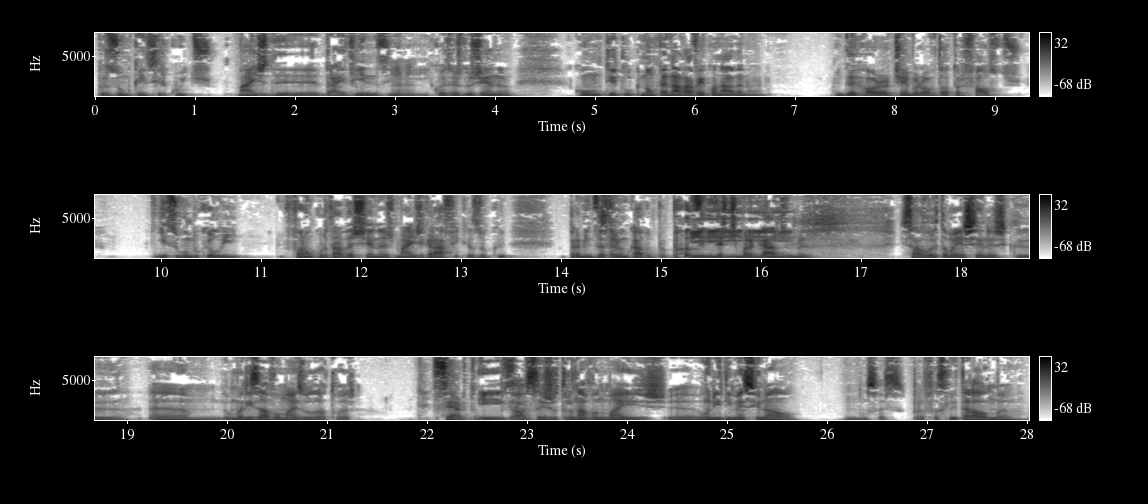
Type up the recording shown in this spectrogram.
presumo que em circuitos mais de drive-ins e, uhum. e, coisas do género, com um título que não tem nada a ver com nada, não é? The Horror Chamber of Dr. Faustus. E segundo o que eu li, foram cortadas cenas mais gráficas, o que para mim desafia certo. um bocado o propósito e, destes mercados. E, mas... e salvo também as cenas que um, humanizavam mais o Doutor. Certo. E, certo. ou seja, tornavam-no mais uh, unidimensional não sei se para facilitar alguma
